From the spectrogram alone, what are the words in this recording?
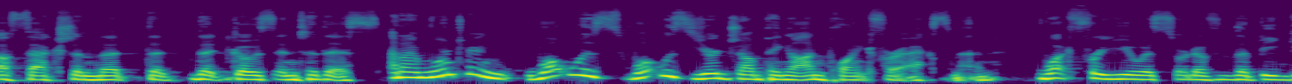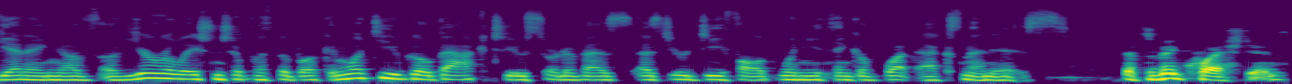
affection that, that that goes into this. And I'm wondering what was what was your jumping on point for X Men? What for you is sort of the beginning of, of your relationship with the book, and what do you go back to sort of as as your default when you think of what X Men is? That's a big question,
